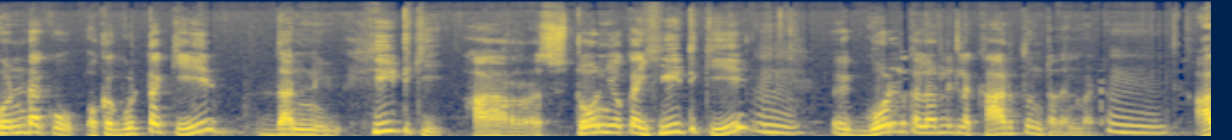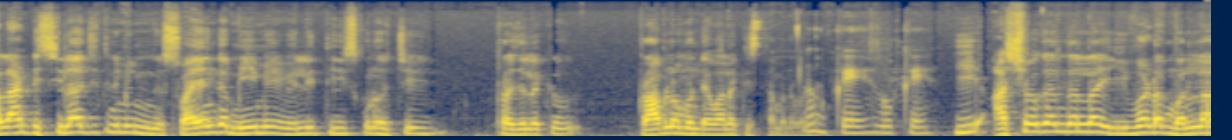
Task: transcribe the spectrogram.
కొండకు ఒక గుట్టకి దాన్ని హీట్కి ఆ స్టోన్ యొక్క హీట్కి గోల్డ్ కలర్ ఇట్లా కారుతుంటది అనమాట అలాంటి శిలాజిత్ని మేము స్వయంగా మేమే వెళ్ళి తీసుకుని వచ్చి ప్రజలకు ప్రాబ్లం ఉండే వాళ్ళకి ఇస్తామన్నమాట. ఈ అశ్వగంధంలో ఇవ్వడం వల్ల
